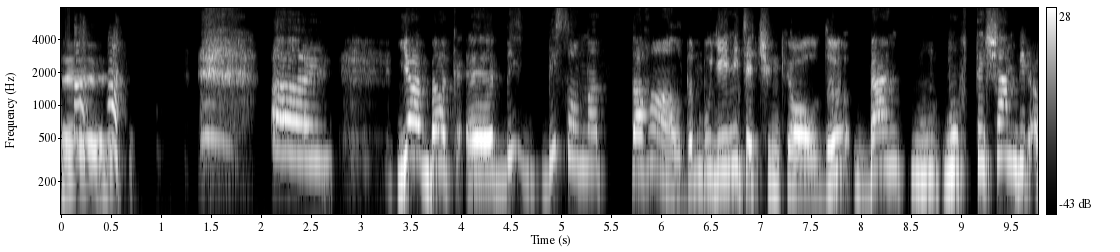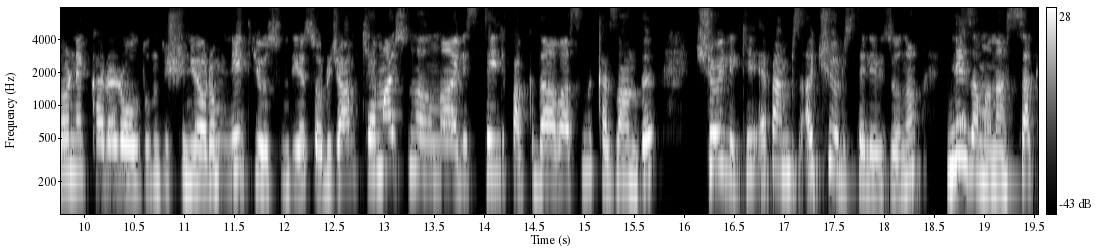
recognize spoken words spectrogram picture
Ee, Ay. Ya bak e, bir, bir sonuna daha aldım. Bu yenice çünkü oldu. Ben mu- muhteşem bir örnek karar olduğunu düşünüyorum. Ne diyorsun diye soracağım. Kemal Sunal'ın ailesi telif hakkı davasını kazandı. Şöyle ki efendim biz açıyoruz televizyonu. Ne zaman açsak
